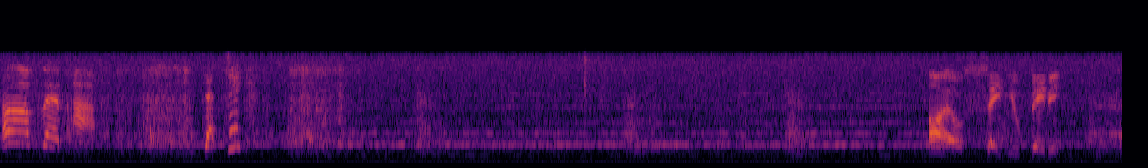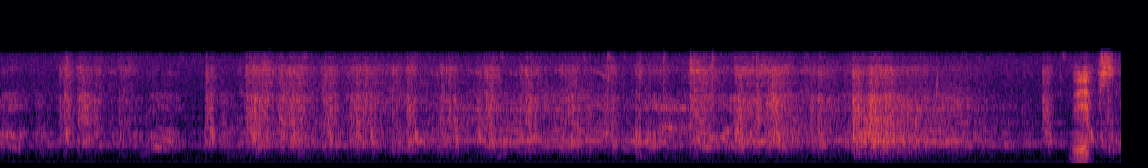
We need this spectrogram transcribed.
carve them up. Septic? I'll save you, baby. Oops.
